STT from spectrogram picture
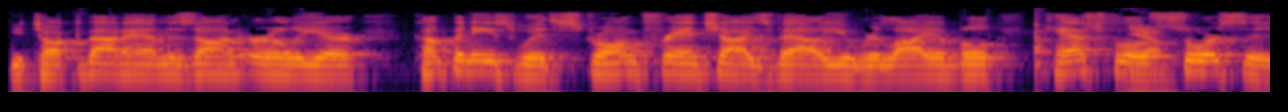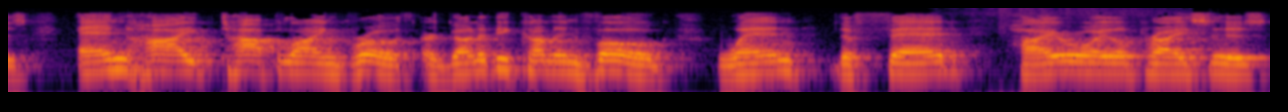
you talked about Amazon earlier, companies with strong franchise value, reliable cash flow yeah. sources, and high top line growth are going to become in vogue when the Fed, higher oil prices,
